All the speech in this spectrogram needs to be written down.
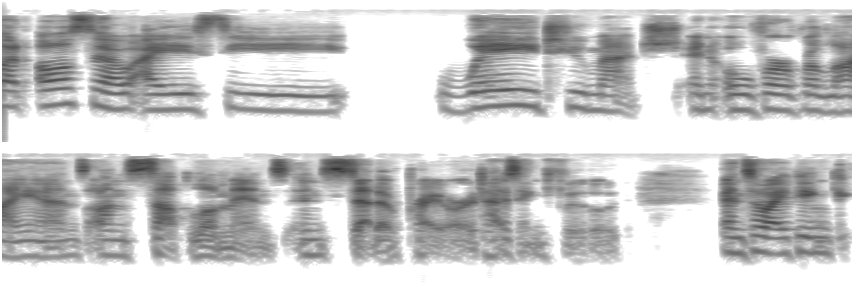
but also I see way too much an over reliance on supplements instead of prioritizing food. And so I think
